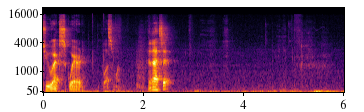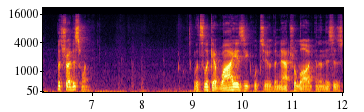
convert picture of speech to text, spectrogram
2x squared plus 1. And that's it. Let's try this one. Let's look at y is equal to the natural log, and then this is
